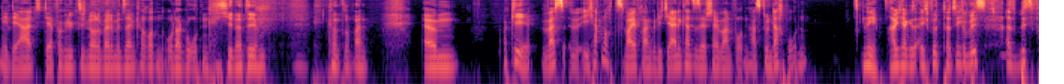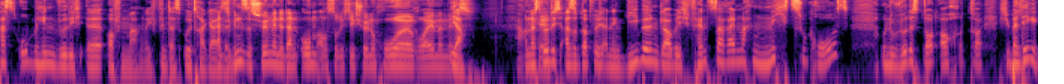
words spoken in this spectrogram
Nee, der hat, der vergnügt sich noch eine Weile mit seinen Karotten oder Gurken, je nachdem. Kommt drauf an. Ähm, okay, was, ich habe noch zwei Fragen für dich. Die eine kannst du sehr schnell beantworten. Hast du einen Dachboden? Nee, habe ich ja gesagt, ich würde tatsächlich Du willst, Also bis fast oben hin würde ich äh, offen machen. Ich finde das ultra geil. also du findest es schön, wenn du dann oben auch so richtig schöne hohe Räume mit. Ja. Ja, und das okay. würde ich, also dort würde ich an den Giebeln, glaube ich, Fenster reinmachen, nicht zu groß. Und du würdest dort auch, ich überlege,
